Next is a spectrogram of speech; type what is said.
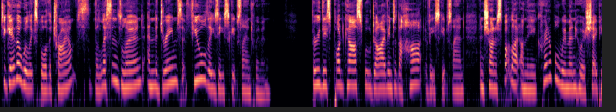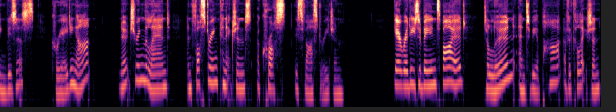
Together, we'll explore the triumphs, the lessons learned, and the dreams that fuel these East Gippsland women. Through this podcast, we'll dive into the heart of East Gippsland and shine a spotlight on the incredible women who are shaping business, creating art, nurturing the land, and fostering connections across this vast region. Get ready to be inspired, to learn, and to be a part of a collection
